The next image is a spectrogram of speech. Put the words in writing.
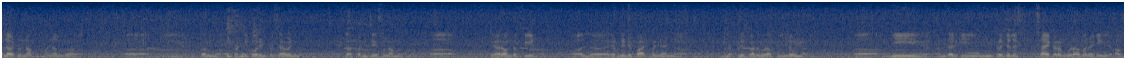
అలర్ట్ ఉన్నాము. మనం ఈ మొత్తం ట్వంటీ ఫోర్ ఇంటూ సెవెన్ ఇట్లా పని చేస్తున్నాము ఇప్పుడు. They are on the field all revenue department and మన పోలీస్ వాళ్ళు కూడా ఫీల్డ్లో ఉన్నారు. మీ అందరికీ మీ ప్రజల సహకారం కూడా మనకి అవసరం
